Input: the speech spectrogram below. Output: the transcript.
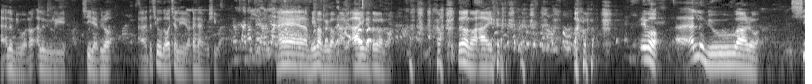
အဲ့အဲ့လိုမျိုးပေါ့နော်အဲ့လိုမျိုးလေးရှိတယ်ပြီးတော့အဲတချို့တော့အချက်လေးတော့တက်ဆိုင်မှုရှိပါတယ်နောက်ကြပြီးရတော့အဲအဲ့ဒါမေးပါမေးပါမလားပဲအားကြီးနဲ့တော့ရောတော့ တော့ရောတော့အားကြီးအေးပေါ့အဲ့လိုမျိုးကတော့ရှိ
